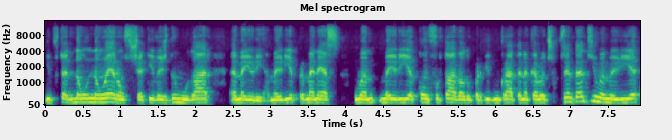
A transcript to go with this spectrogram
e portanto não, não eram suscetíveis de mudar a maioria. A maioria permanece uma maioria confortável do Partido Democrata na Câmara dos Representantes e uma maioria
